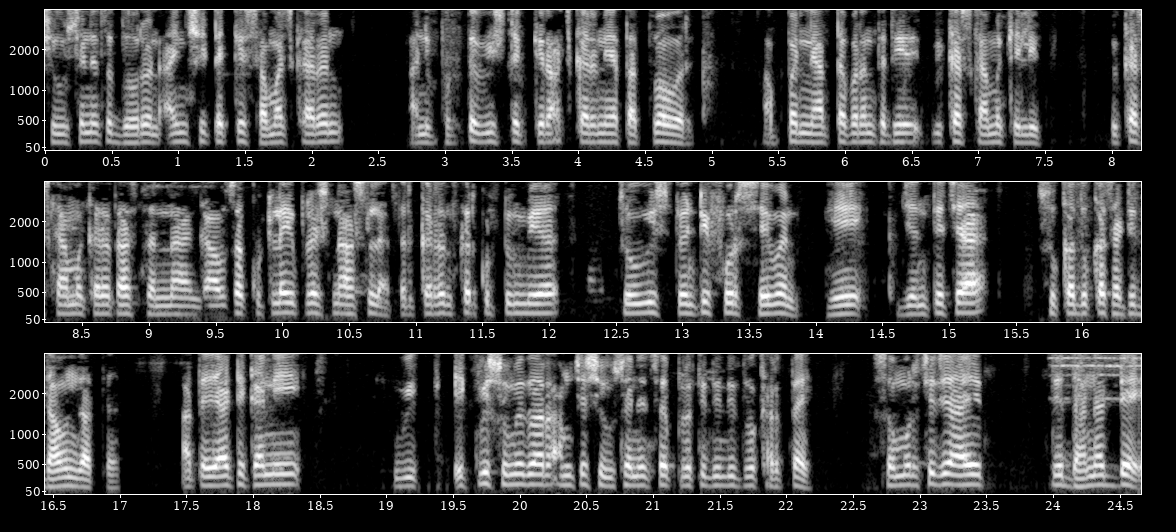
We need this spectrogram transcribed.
शिवसेनेचं धोरण ऐंशी टक्के समाजकारण आणि फक्त वीस टक्के राजकारण या तत्वावर आपण आतापर्यंत ते विकास कामं केलीत. विकास कामं करत असताना गावचा कुठलाही प्रश्न असला तर करंजकर कुटुंबीय चोवीस ट्वेंटी फोर सेवन हे जनतेच्या सुखादुःखासाठी धावून जातं. आता या ठिकाणी वि एकवीस उमेदवार आमच्या शिवसेनेचं प्रतिनिधित्व करताय. समोरचे जे आहेत ते धनाढ्य आहे.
